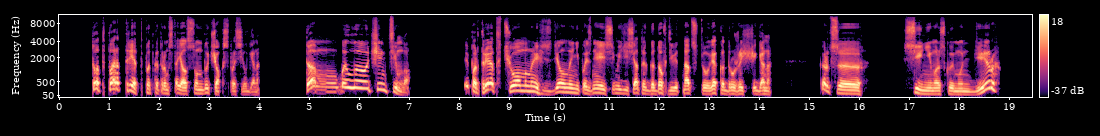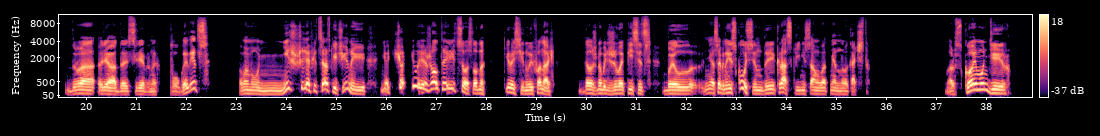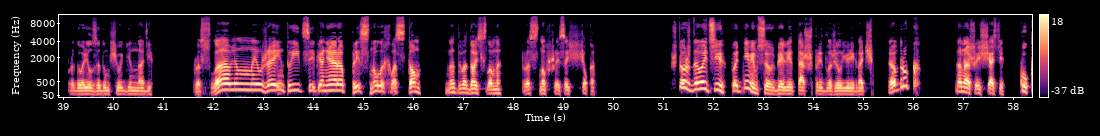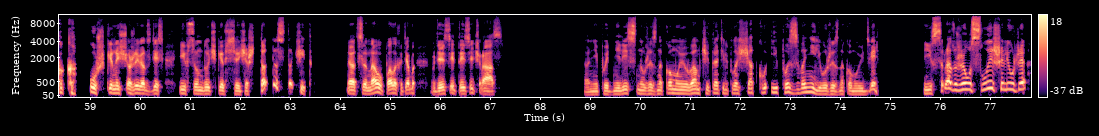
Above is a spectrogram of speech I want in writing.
тот портрет, под которым стоял сундучок? — спросил Гена. — Там было очень темно и портрет темный, сделанный не позднее семидесятых годов девятнадцатого века дружище Гена. Кажется, синий морской мундир, два ряда серебряных пуговиц, по-моему, низший офицерский чин и неотчетливое желтое лицо, словно керосиновый фонарь. Должно быть, живописец был не особенно искусен, да и краски не самого отменного качества. Морской мундир, — проговорил задумчиво Геннадий. Прославленная уже интуиция пионера плеснула хвостом над водой, словно проснувшаяся щука. — Что ж, давайте поднимемся в белый этаж, — предложил Юрий Игнатьевич. — А вдруг, на наше счастье, Кукак Ушкин еще живет здесь, и в сундучке все еще что-то стучит? А цена упала хотя бы в десять тысяч раз. Они поднялись на уже знакомую вам, читатель, площадку и позвонили в уже знакомую дверь, и сразу же услышали уже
